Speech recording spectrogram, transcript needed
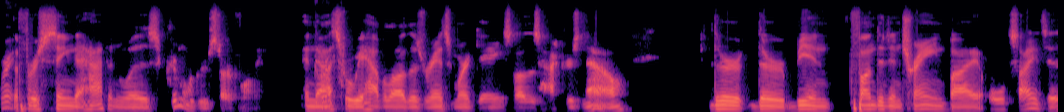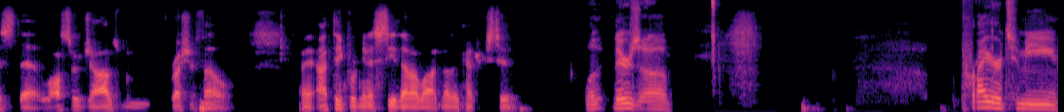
Right. The first thing that happened was criminal groups started forming and that's where we have a lot of those ransomware gangs, a lot of those hackers now. They're they're being funded and trained by old scientists that lost their jobs when Russia fell. I, I think we're going to see that a lot in other countries too. Well, there's a uh, prior to me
